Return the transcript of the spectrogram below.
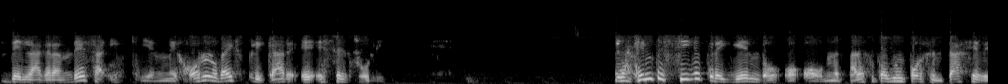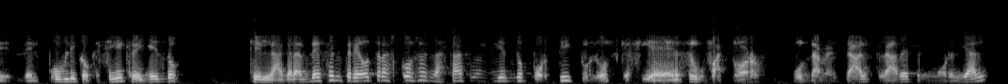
de la grandeza, y quien mejor lo va a explicar e- es el Zuli. La gente sigue creyendo, o, o me parece que hay un porcentaje de- del público que sigue creyendo que la grandeza, entre otras cosas, la estás midiendo por títulos, que sí es un factor fundamental, clave, primordial,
